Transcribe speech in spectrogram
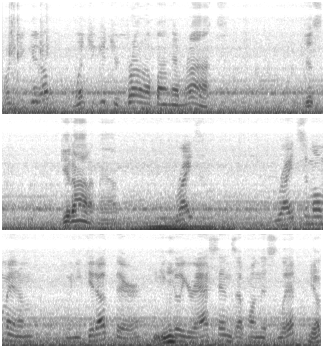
Once you get up, once you get your front up on them rocks, just get on it, man. Right, right some momentum. When you get up there, you Mhm. feel your ass ends up on this lip. Yep.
